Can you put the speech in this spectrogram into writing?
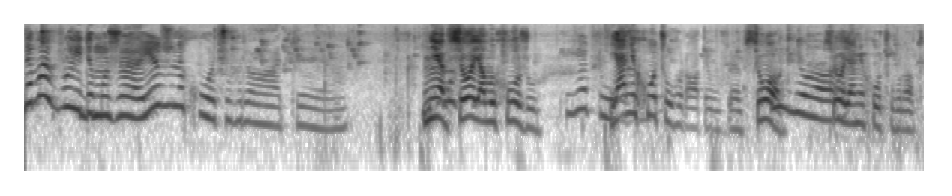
Давай вийдемо вже, я вже не хочу грати. Ні, все, я виходжу. Я тут. Я не хочу грати вже. Все. Я. Все, я не хочу грати.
